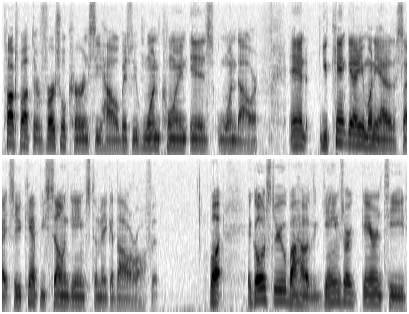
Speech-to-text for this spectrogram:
Talks about their virtual currency, how basically one coin is one dollar, and you can't get any money out of the site, so you can't be selling games to make a dollar off it. But it goes through about how the games are guaranteed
